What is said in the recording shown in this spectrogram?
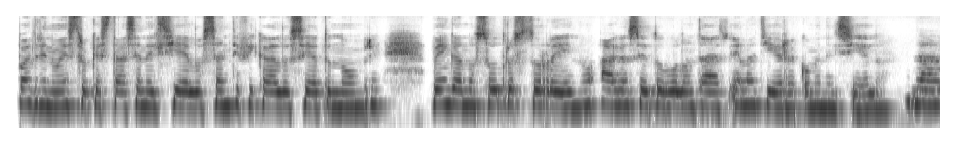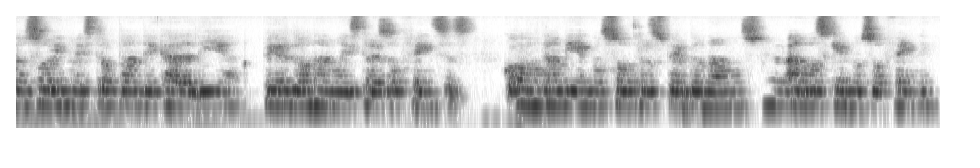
Padre nuestro que estás en el cielo, santificado sea tu nombre. Venga a nosotros tu reino, hágase tu voluntad en la tierra como en el cielo. Danos hoy nuestro pan de cada día, perdona nuestras ofensas, como también nosotros perdonamos a los que nos ofenden.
